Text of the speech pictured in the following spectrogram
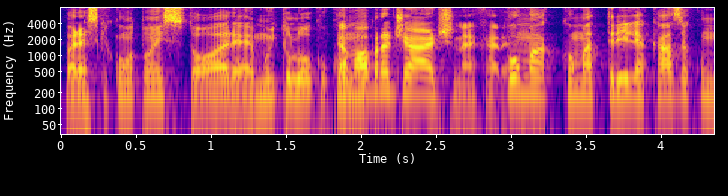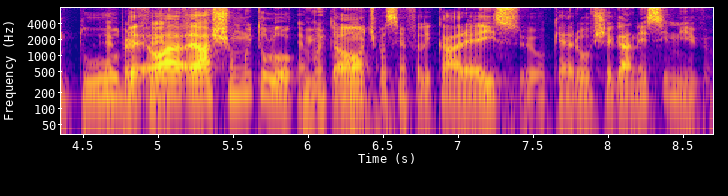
parece que contam uma história. É muito louco É como uma obra de arte, né, cara? como a, como a trilha casa com tudo. É perfeito. eu, eu acho muito louco. É muito então, bom. tipo assim, eu falei, cara, é isso, eu quero chegar nesse nível.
